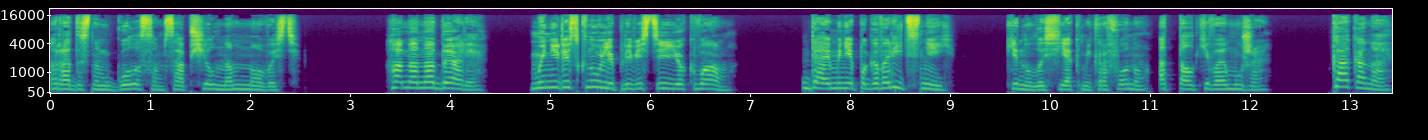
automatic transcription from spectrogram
радостным голосом сообщил нам новость. «Она на Даре! Мы не рискнули привести ее к вам!» «Дай мне поговорить с ней!» Кинулась я к микрофону, отталкивая мужа. «Как она?»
